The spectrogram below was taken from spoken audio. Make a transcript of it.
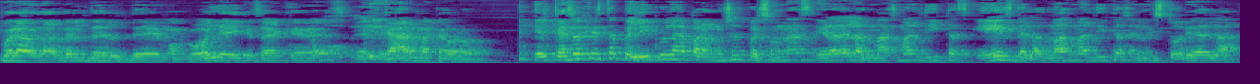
Por hablar del, del- de Mongolia y que sabe qué es. El karma, cabrón. El caso es que esta película para muchas personas era de las más malditas, es de las más malditas en la historia de la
